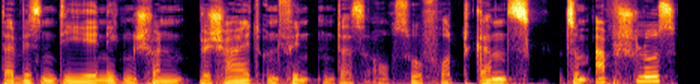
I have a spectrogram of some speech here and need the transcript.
da wissen diejenigen schon Bescheid und finden das auch sofort. Ganz zum Abschluss,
